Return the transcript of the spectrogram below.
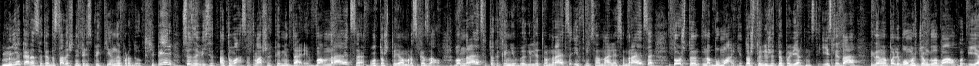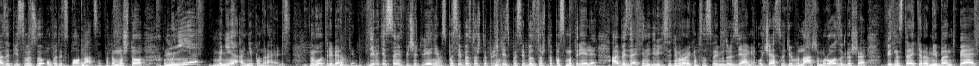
Мне кажется, это достаточно перспективный продукт. Теперь все зависит от вас, от ваших комментариев. Вам нравится вот то, что я вам рассказал? Вам нравится то, как они выглядят? Вам нравится их функциональность? Вам нравится то, что на бумаге, то, что лежит на поверхности? Если да, тогда мы по-любому ждем глобалку, и я записываю свой опыт эксплуатации. Потому что мне, мне они понравились. Ну вот, ребятки, делитесь своим впечатлением. Спасибо за то, что пришли, спасибо за то, что посмотрели. Обязательно делитесь этим роликом со своими друзьями. Участвуйте в нашем розыгрыше фитнес-трекера Mi Band 5.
